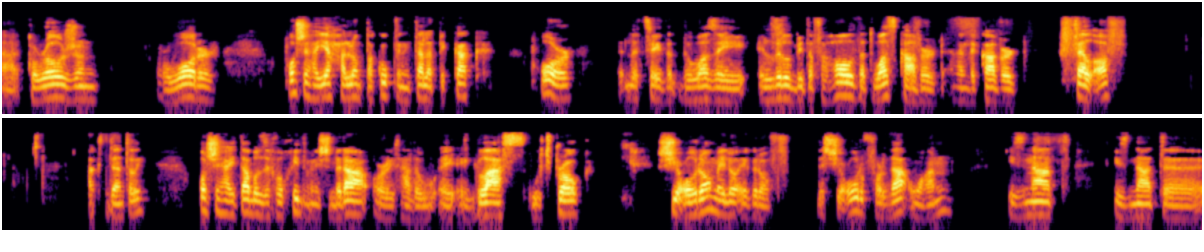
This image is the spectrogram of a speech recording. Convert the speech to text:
uh, corrosion, or water. או שהיה חלון פקוק וניטל הפקק, or let's say that there was a, a little bit of a hole that was covered and then the cover fell off accidentally, או שהייתה בו זכוכית ונשברה, or it had a, a, a glass which broke, שיעורו מלא אגרוף. The shi'ur for that one is not is not uh,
